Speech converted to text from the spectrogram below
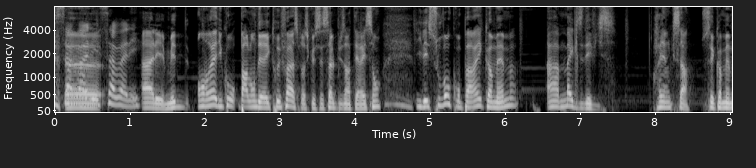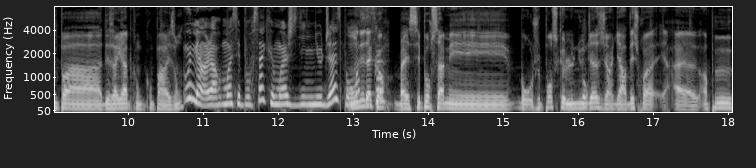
Ça va Euh, aller, ça va aller. Allez, mais en vrai, du coup, parlons d'Eric Truffaz parce que c'est ça le plus intéressant. Il est souvent comparé quand même à Miles Davis. Rien que ça, c'est quand même pas désagréable comme comparaison. Oui, mais alors, moi, c'est pour ça que moi, je dis new jazz. Pour On moi, est c'est d'accord. Bah, c'est pour ça, mais bon, je pense que le New Bon. Jazz, j'ai regardé, je crois, euh, un peu.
